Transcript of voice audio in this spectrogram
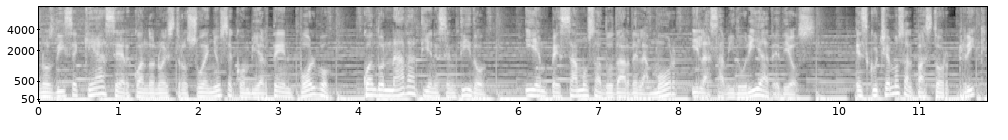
nos dice qué hacer cuando nuestro sueño se convierte en polvo, cuando nada tiene sentido y empezamos a dudar del amor y la sabiduría de Dios. Escuchemos al pastor Rick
